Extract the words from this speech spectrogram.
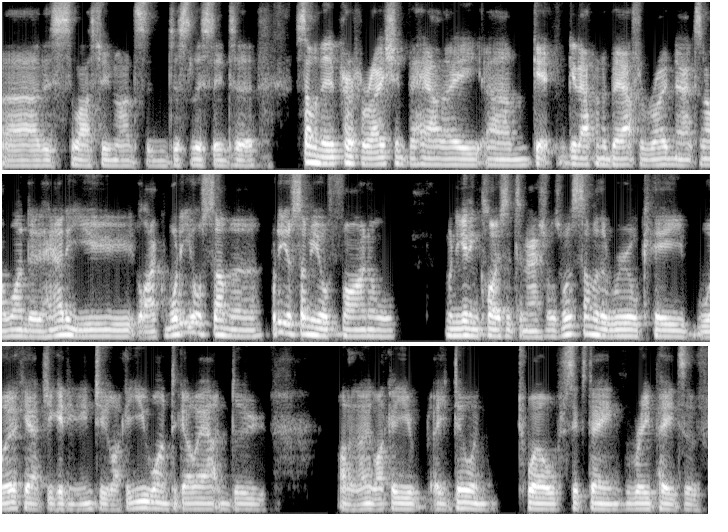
uh, this last few months, and just listening to some of their preparation for how they um, get get up and about for road nats. And I wondered, how do you like? What are your summer? What are your some of your final when you're getting closer to nationals? What's some of the real key workouts you're getting into? Like, are you one to go out and do? I don't know. Like, are you are you doing 12, 16 repeats of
